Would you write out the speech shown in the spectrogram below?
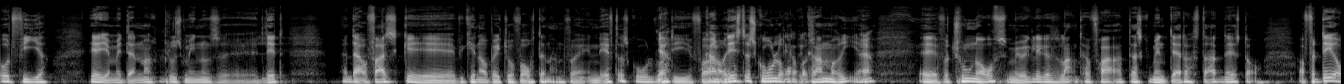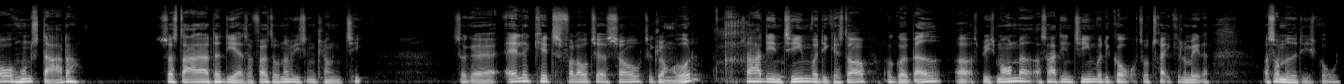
8-4 herhjemme i Danmark, plus minus øh, lidt. Men der er jo faktisk, øh, vi kender jo begge to forstanderen for en efterskole, ja, hvor de for Karen næste skoleår, Karen Marie, ja. øh, for True North, som jo ikke ligger så langt herfra, der skal min datter starte næste år. Og for det år, hun starter, så starter de altså første undervisning kl. 10. Så kan alle kids få lov til at sove til kl. 8. Så har de en time, hvor de kan stå op og gå i bad og spise morgenmad, og så har de en time, hvor de går 2-3 km, og så møder de i skole.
